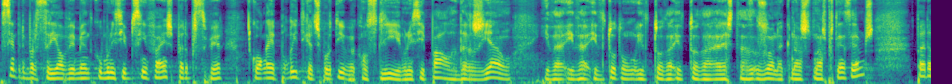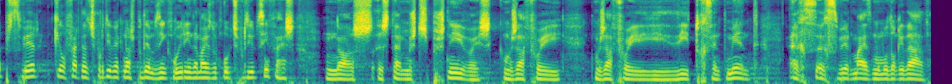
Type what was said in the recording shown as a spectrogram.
sempre em parceria, obviamente, com o município de Sinfãs, para perceber qual é a política desportiva conselhia municipal da região e, da, e, da, e, de, todo e, de, toda, e de toda esta zona que nós, nós pertencemos, para perceber que oferta desportiva é que nós podemos incluir ainda mais no Clube Desportivo de Sinfãs. Nós estamos disponíveis, como já foi, como já foi dito recentemente, a, a receber mais uma modalidade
